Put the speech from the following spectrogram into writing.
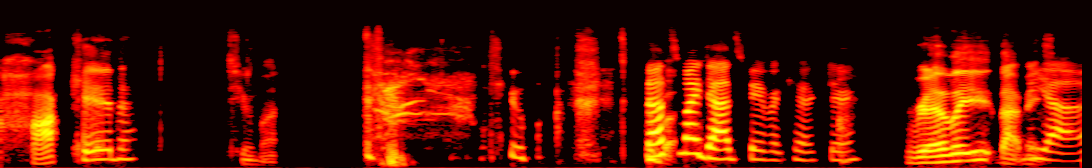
Hawk Kid, too much. Too- much. that's my dad's favorite character Really? That makes yeah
